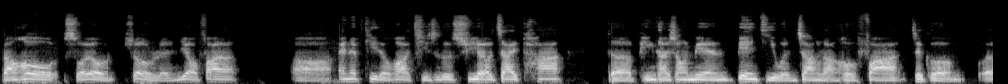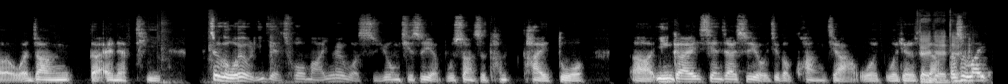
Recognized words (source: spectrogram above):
然后所有所有人要发啊、呃、NFT 的话，其实都需要在他的平台上面编辑文章，然后发这个呃文章的 NFT。这个我有理解错吗？因为我使用其实也不算是太太多啊、呃，应该现在是有这个框架，我我觉得是这样。对对对。但是 Like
